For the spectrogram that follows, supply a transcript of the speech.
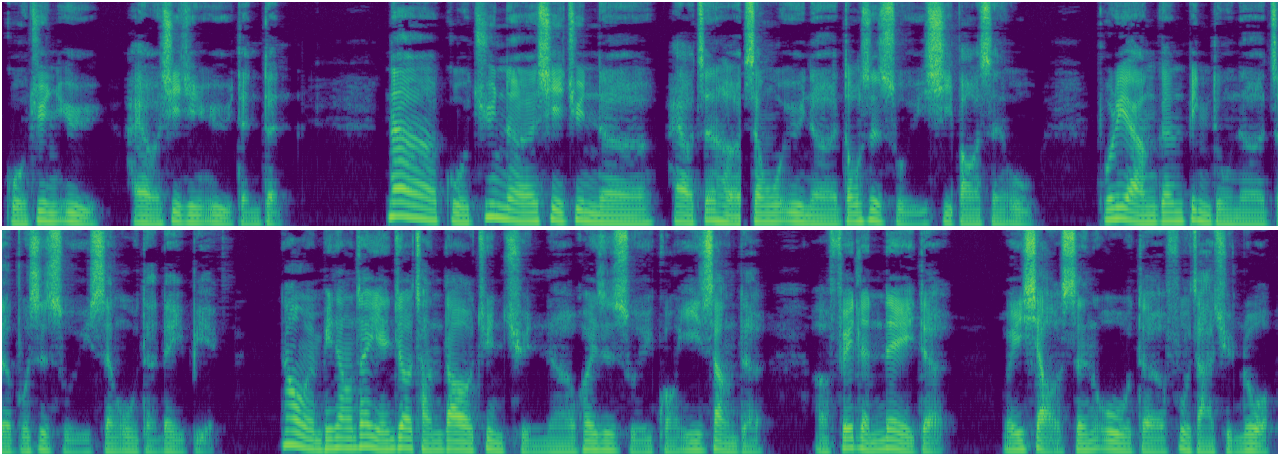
古菌域，还有细菌域等等。那古菌呢、细菌呢，还有真核生物域呢，都是属于细胞生物；普里昂跟病毒呢，则不是属于生物的类别。那我们平常在研究肠道菌群呢，会是属于广义上的。呃，非人类的微小生物的复杂群落，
